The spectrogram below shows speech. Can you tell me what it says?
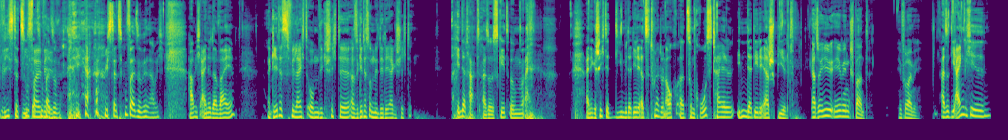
Wie es der Zufall, wie es der Zufall will. So, ja, wie es der Zufall so will, habe ich, hab ich eine dabei. Geht es vielleicht um die Geschichte, also geht es um eine DDR-Geschichte? In der Tat. Also es geht um eine Geschichte, die mit der DDR zu tun hat und auch äh, zum Großteil in der DDR spielt. Also ich, ich bin gespannt. Ich freue mich. Also die eigentliche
